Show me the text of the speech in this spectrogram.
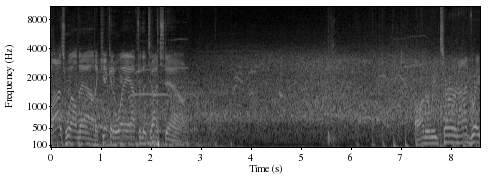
Boswell now to kick it away after the touchdown. On the return, Andre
